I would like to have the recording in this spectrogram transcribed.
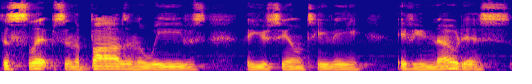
The slips and the bobs and the weaves that you see on TV, if you notice,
